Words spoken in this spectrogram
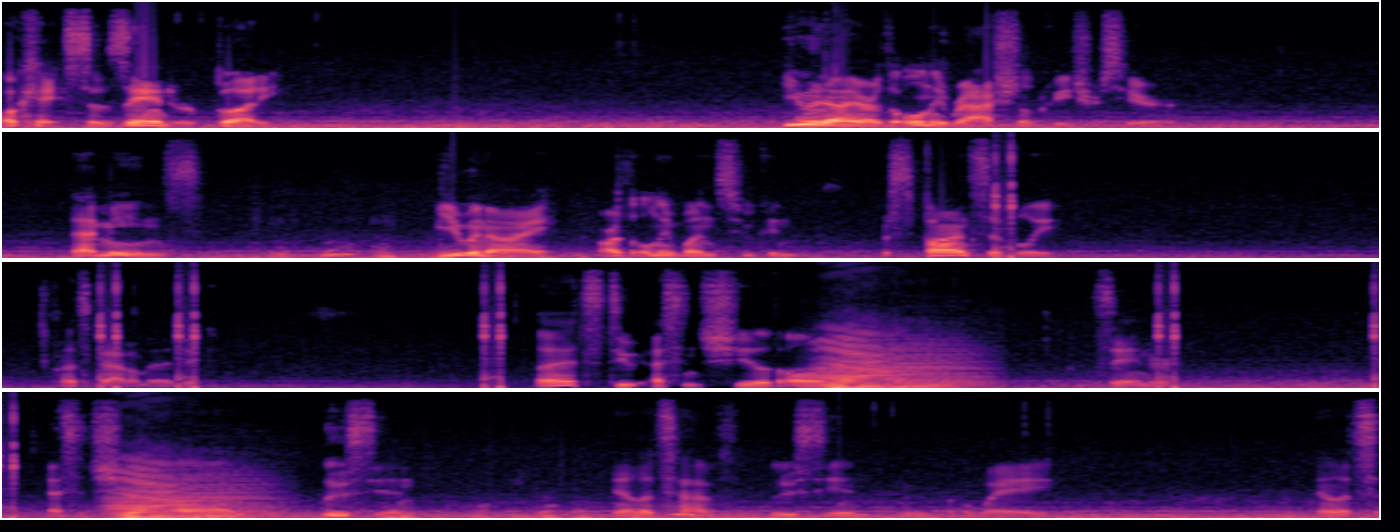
okay, so Xander, buddy. You and I are the only rational creatures here. That means you and I are the only ones who can responsibly. That's battle magic. Let's do Essence Shield on Xander. Essence Shield on Lucian. Now let's have Lucian move away. Now let's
